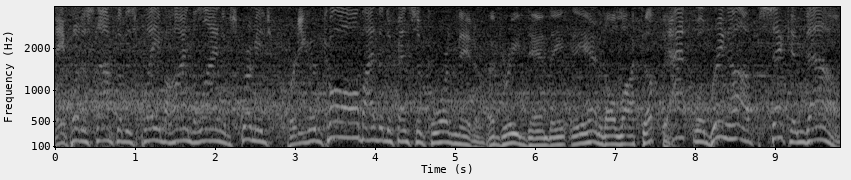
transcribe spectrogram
They put a stop to this play behind the line of scrimmage. Pretty good call by the defensive coordinator. Agreed, Dan. They, they had it all locked up there. That will bring up second down.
